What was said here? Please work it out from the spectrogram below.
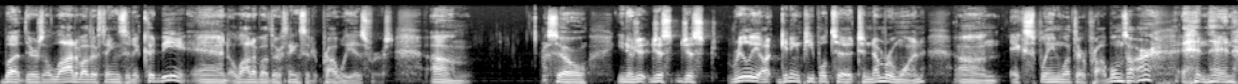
but there's a lot of other things that it could be, and a lot of other things that it probably is first. Um, so you know just just really uh, getting people to to number one um, explain what their problems are and then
